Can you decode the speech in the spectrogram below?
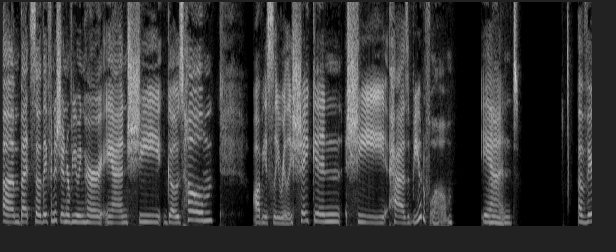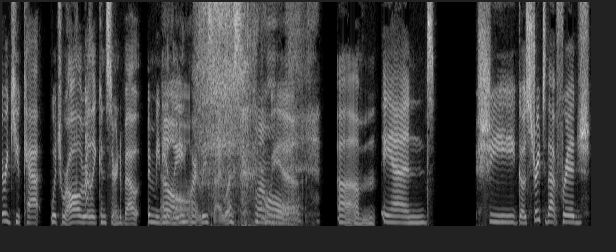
Um, but so they finish interviewing her and she goes home, obviously really shaken. She has a beautiful home and a very cute cat, which we're all really concerned about immediately, Oh. or at least I was. Oh, yeah. Um, and she goes straight to that fridge,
